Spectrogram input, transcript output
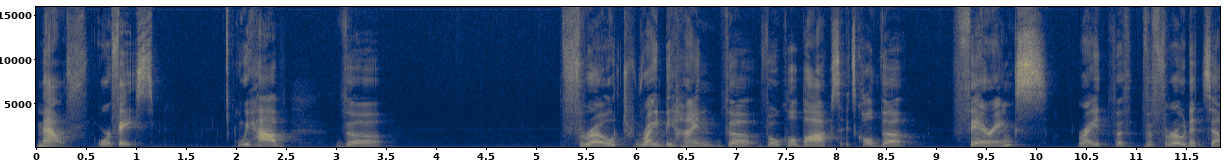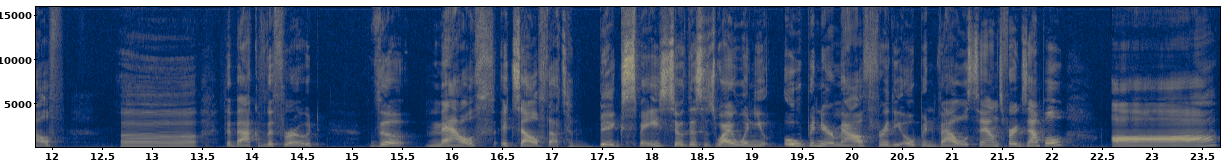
mouth or face? We have the throat right behind the vocal box. It's called the pharynx, right? The, the throat itself, uh, the back of the throat. The mouth itself, that's a big space. So, this is why when you open your mouth for the open vowel sounds, for example, ah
